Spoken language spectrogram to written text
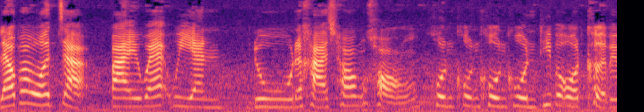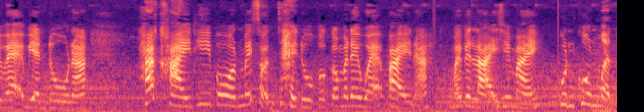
แล้วป้าโอ๊ตจะไปแวะเวียนดูนะคะ ช่องของคุณคุณคุณคุณที่ป้าโอ๊ตเคยไปแวะเวียนดูนะ ถ้าใครที่โบนไม่สนใจดูโบนก็ไม่ได้แวะไปนะ ไม่เป็นไรใช่ไหม คุณคุณเหมือน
